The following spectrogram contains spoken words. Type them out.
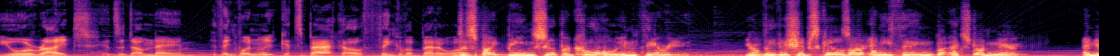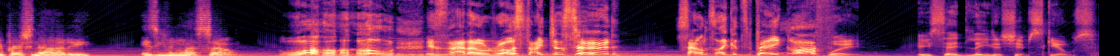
You were right. It's a dumb name. I think when it gets back, I'll think of a better one. Despite being super cool in theory, your leadership skills are anything but extraordinary, and your personality is even less so. Whoa! Is that a roast I just heard? Sounds like it's paying off. Wait, he said leadership skills.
